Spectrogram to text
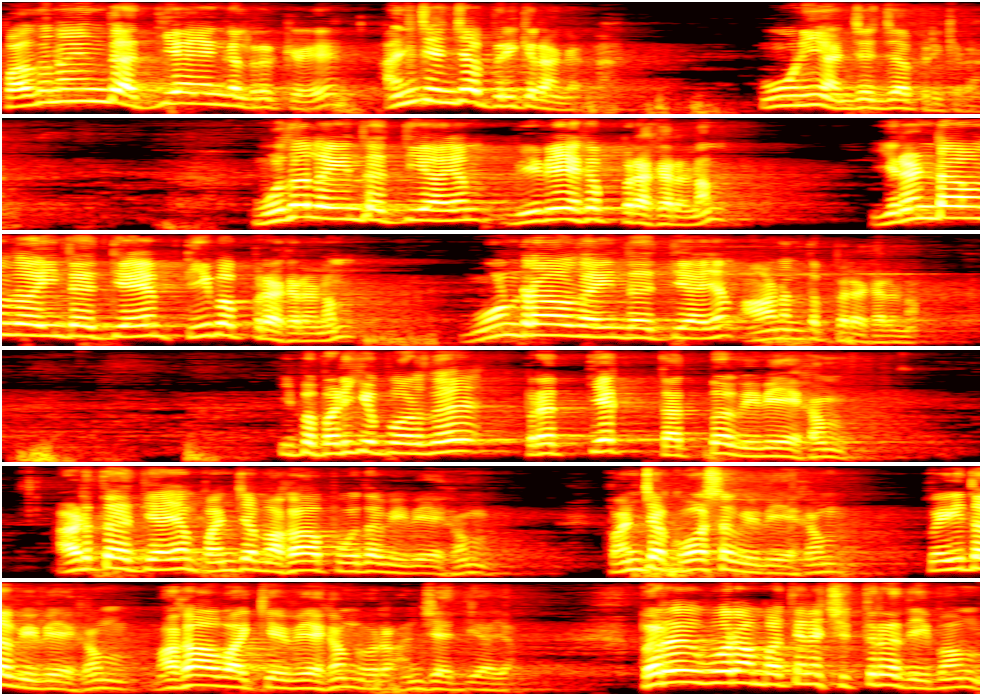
பதினைந்து அத்தியாயங்கள் இருக்குது அஞ்சஞ்சாக பிரிக்கிறாங்க. மூணையும் அஞ்சஞ்சாக பிரிக்கிறாங்க. முதல் ஐந்து அத்தியாயம் விவேக பிரகரணம் இரண்டாவது ஐந்து அத்தியாயம் தீப பிரகரணம் மூன்றாவது ஐந்து அத்தியாயம் ஆனந்த பிரகரணம் இப்போ படிக்க போகிறது பிரத்யக் தத்துவ விவேகம். அடுத்த அத்தியாயம் பஞ்ச மகாபூத விவேகம் பஞ்ச கோஷ விவேகம் துவைத விவேகம் மகா வாக்கிய விவேகம்னு ஒரு அஞ்சு அத்தியாயம். பிறகு பூரா பார்த்தீங்கன்னா சித்திர தீபம்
